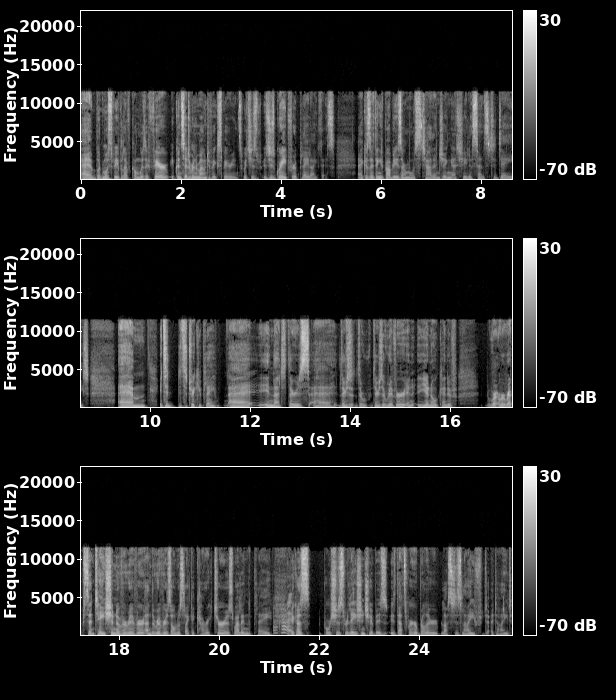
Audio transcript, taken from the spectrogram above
Uh, but most people have come with a fair, a considerable amount of experience, which is which is great for a play like this, because uh, I think it probably is our most challenging, as Sheila says, to date. Um, it's a it's a tricky play uh, in that there's uh, there's a, there's a river, in you know, kind of a representation of a river, and the river is almost like a character as well in the play. Okay. Because Portia's relationship is, is that's where her brother lost his life, died,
